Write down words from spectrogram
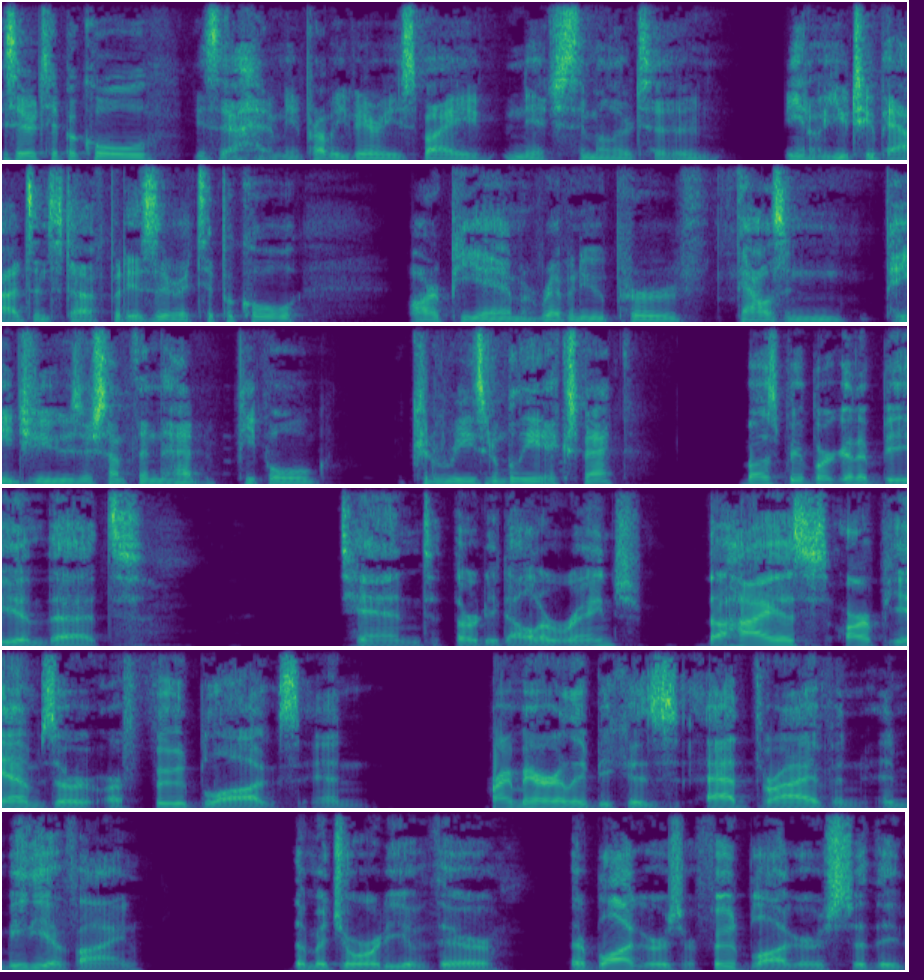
is there a typical, is I mean, probably varies by niche, similar to, you know, YouTube ads and stuff, but is there a typical RPM or revenue per thousand page views or something that people could reasonably expect? Most people are going to be in that 10 to $30 range. the highest RPMs are, are food blogs, and primarily because AdThrive and, and Mediavine, the majority of their their bloggers are food bloggers, so they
